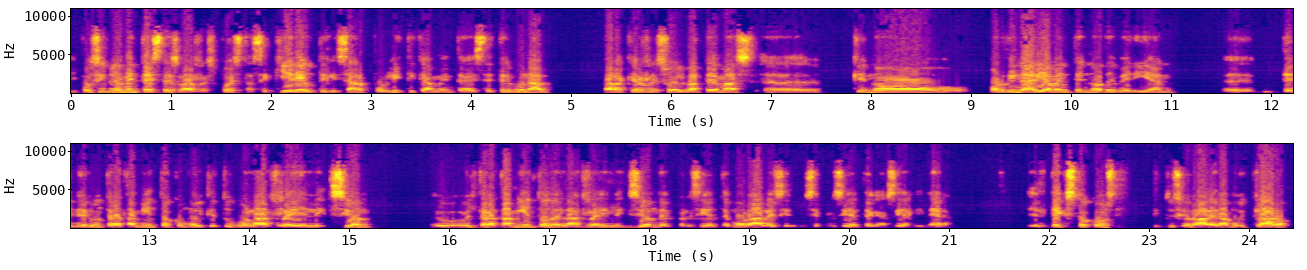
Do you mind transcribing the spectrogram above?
Y posiblemente esta es la respuesta. Se quiere utilizar políticamente a este tribunal para que resuelva temas eh, que no ordinariamente no deberían eh, tener un tratamiento como el que tuvo la reelección o el tratamiento de la reelección del presidente Morales y el vicepresidente García Linera. El texto constitucional era muy claro,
